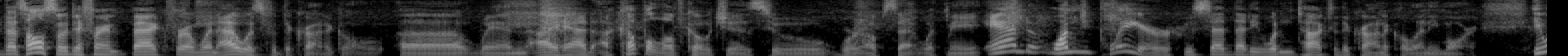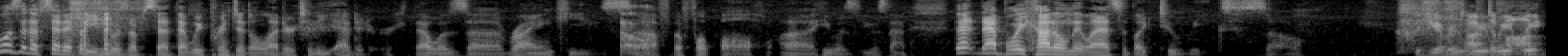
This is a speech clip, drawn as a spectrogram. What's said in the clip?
that's also different back from when I was for the Chronicle, uh, when I had a couple of coaches who were upset with me, and one player who said that he wouldn't talk to the Chronicle anymore. He wasn't upset at me; he was upset that we printed a letter to the editor. That was uh, Ryan Keys Oh. uh, for the football. Uh, he was he was not that that boycott only lasted like two weeks. So did you ever talk we- to we- Bob? we-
